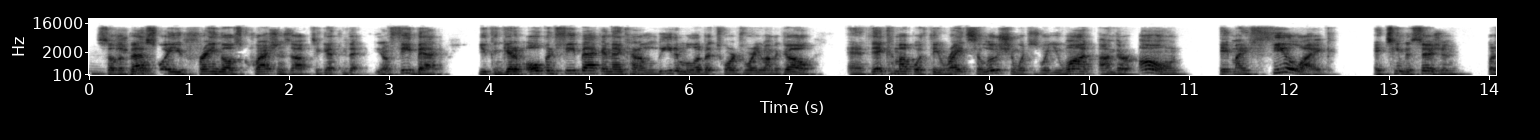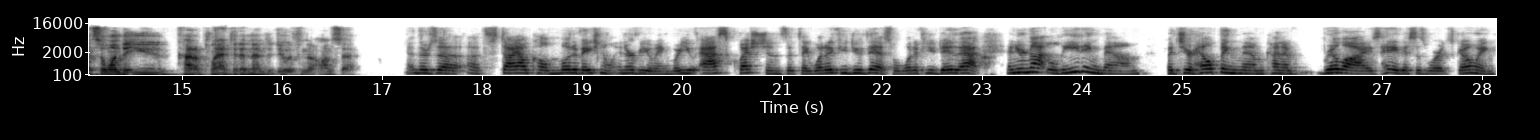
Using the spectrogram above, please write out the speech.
Hmm. So the sure. best way you frame those questions up to get them that you know feedback, you can get them open feedback and then kind of lead them a little bit towards where you want to go. And if they come up with the right solution, which is what you want on their own, it might feel like a team decision, but it's the one that you kind of planted in them to do it from the onset. And there's a, a, style called motivational interviewing where you ask questions that say, What if you do this? Or what if you do that? And you're not leading them, but you're helping them kind of realize, hey, this is where it's going.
